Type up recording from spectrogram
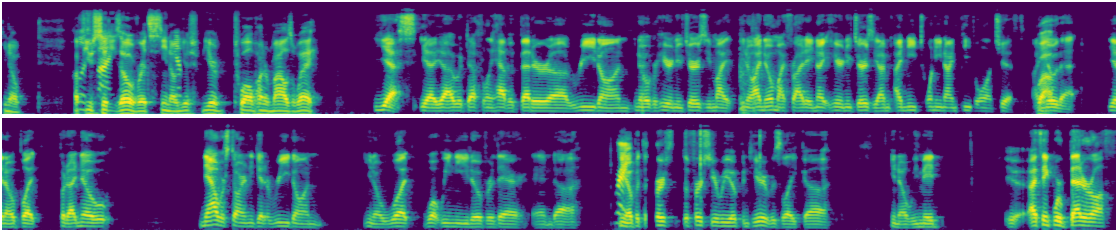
you know a Close few by. cities over. It's you know Yep. you're you're twelve hundred miles away. Yes, yeah, yeah. I would definitely have a better uh, read on, you know, over here in New Jersey. My, you know, I know my Friday night here in New Jersey. I'm, I need 29 people on shift. I Wow. know that, you know, but but I know now we're starting to get a read on, you know, what what we need over there, and uh, right you know, but the first the first year we opened here it was like, uh, you know, we made. I think we're better off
